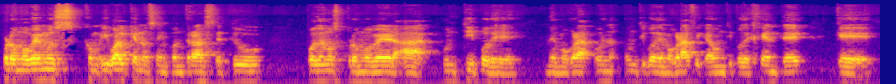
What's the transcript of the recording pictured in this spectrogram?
promovemos, como, igual que nos encontraste tú, podemos promover a un tipo de un, un tipo demográfica, un tipo de gente que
